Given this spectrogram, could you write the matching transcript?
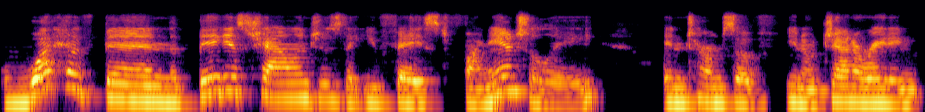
what have been the biggest challenges that you faced financially in terms of you know generating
